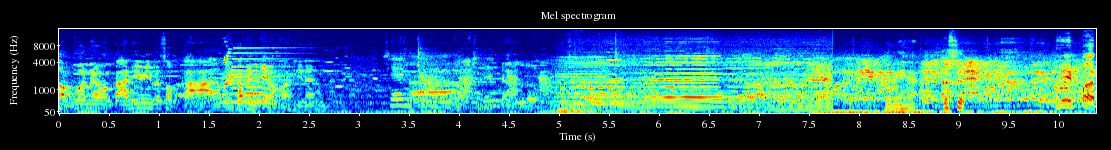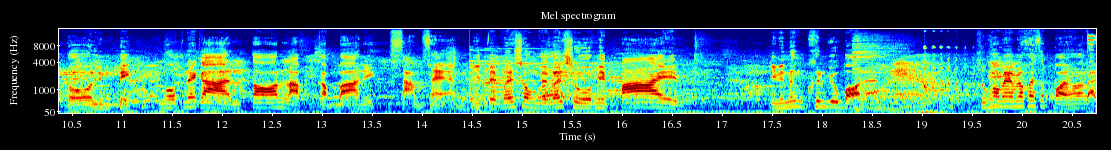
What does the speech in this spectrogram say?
สองคนในวงการที่มีประสบการณ์ก็เป็นเกียรติมากที่ได้ทำงานด้วยกัน เช่นกันค่ะครับเช่นกันเช่นกันลูกค่ะ เป็นไงฮะ รู้สึก ที่เปิดโตวโอลิมปิก งบในการต้อนรับกลับบ้านอีก 3 0 0แสนมีเปเปอร์ชงเปเปอร์ชู มีป้าย อีกนิดนึงขึ้นวิวบอร์ดแล้วคือพ่อแม่ไม่ค่อยสปอยเท่าไหร่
